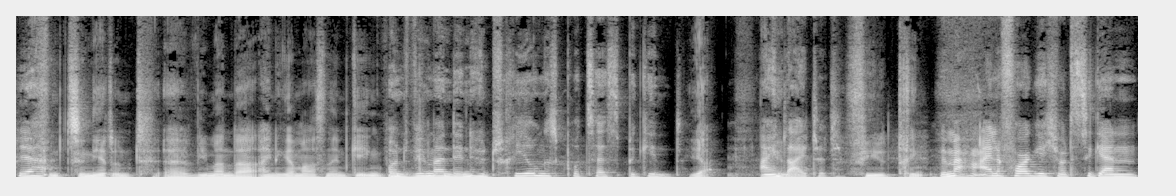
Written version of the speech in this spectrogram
ja. funktioniert und äh, wie man da einigermaßen entgegenwirkt. Und wie man den Hydrierungsprozess beginnt. Ja. Einleitet. Genau. Viel trinken. Wir machen eine Folge, ich würde sie gerne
